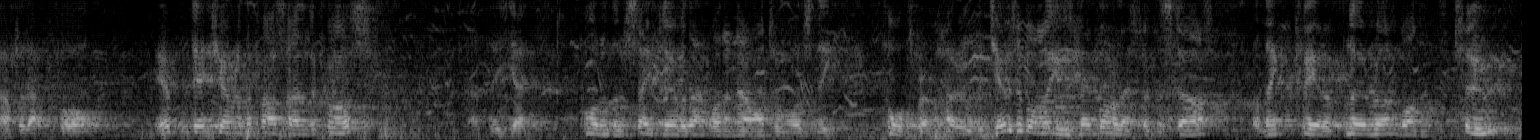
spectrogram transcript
after that fall. The open ditch over on the far side of the course. And the uh, four of them safely over that one and now on towards the fourth from home. Joe Boy, who's led more or less from the start, a length clear of Blur Run, one and two.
